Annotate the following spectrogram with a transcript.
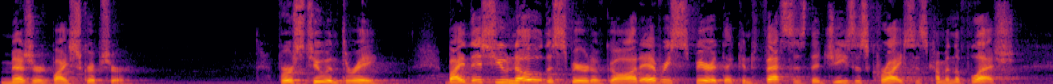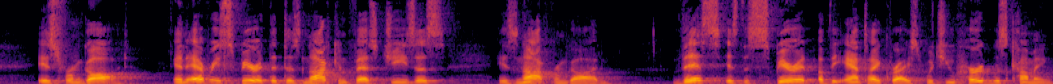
measured by Scripture. Verse 2 and 3. By this you know the Spirit of God. Every spirit that confesses that Jesus Christ has come in the flesh is from God. And every spirit that does not confess Jesus is not from God. This is the spirit of the Antichrist, which you heard was coming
